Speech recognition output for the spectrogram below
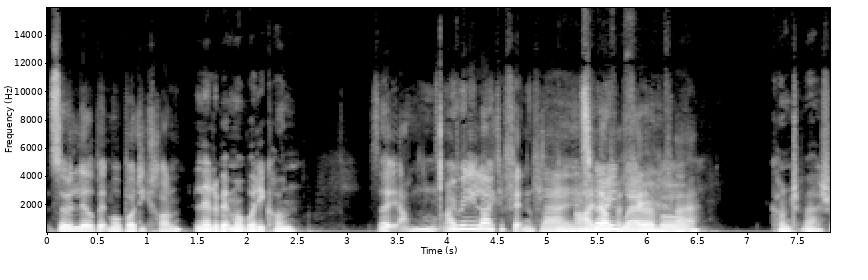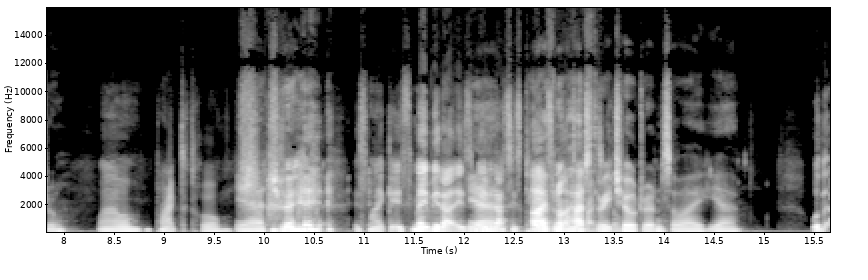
So a little bit more bodycon. A little bit more bodycon. So um, I really like a fit and flare. Yeah. It's I very love a fit and wearable. flare. Controversial. Well, practical. Yeah, true. It's like it's maybe that is maybe that is. Kate's I've not so had three children, so I yeah. Well, th-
